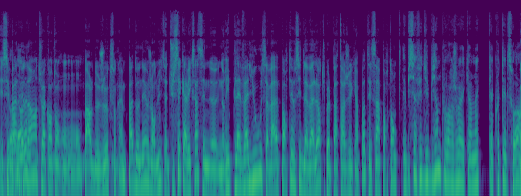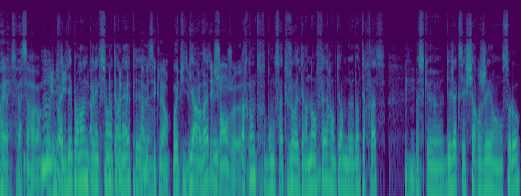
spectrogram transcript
Et, c'est pas anodin, tu vois, quand on, on- parle de jeux qui sont quand même pas donnés aujourd'hui, tu sais qu'avec ça, c'est une, une replay value, ça va apporter aussi de la valeur, tu peux le partager avec un pote et c'est important. Et puis ça fait du bien de pouvoir jouer avec un mec à côté de soi. en Ouais, fait. c'est pas ça. on- Mm. Oui, pas être dépendant d'une Ouais. connexion internet. et, Ah, mais euh, c'est clair. Oui, puis Il y a un vrai euh, Par contre, bon, ça a toujours été un enfer en termes d'interface, mhm. parce que déjà que c'est chargé en solo,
